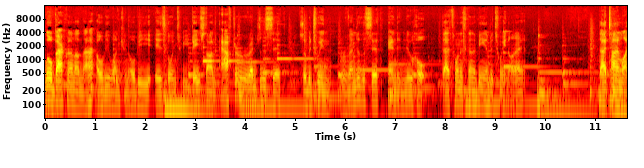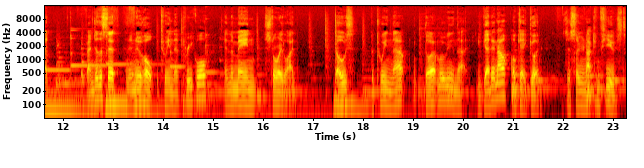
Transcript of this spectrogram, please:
little background on that Obi Wan Kenobi is going to be based on after Revenge of the Sith, so between Revenge of the Sith and New Hope. That's when it's going to be in between, alright? That timeline Revenge of the Sith and A New Hope, between the prequel and the main storyline. Those between that that movie and that. You get it now? Okay, good. Just so you're not confused.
